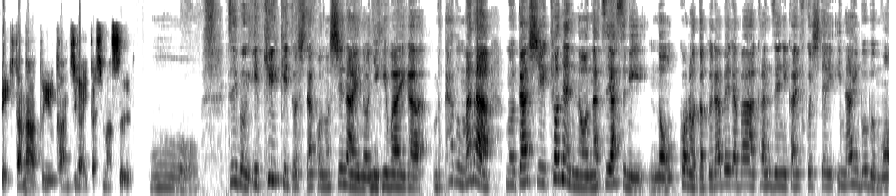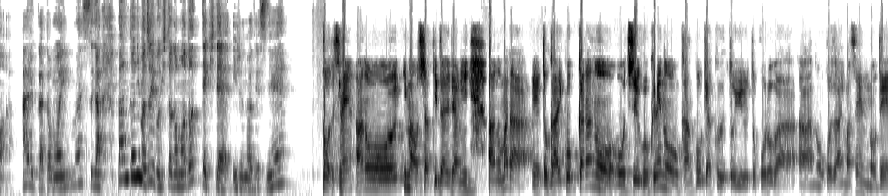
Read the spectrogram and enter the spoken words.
てきたなという感じがいたします。お随分生き生きとしたこの市内の賑わいが、多分まだ昔、去年の夏休みの頃と比べれば完全に回復していない部分もあるかと思いますが、バンドにも随分人が戻ってきているのですね。そうですね。あの、今おっしゃっていただいたように、あの、まだ、えっ、と、外国からの中国への観光客というところは、あの、ございませんので、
